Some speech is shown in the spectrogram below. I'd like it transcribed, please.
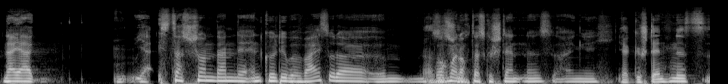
Naja, ja, ist das schon dann der endgültige Beweis oder ähm, Also braucht man noch das Geständnis eigentlich? Ja, Geständnis, äh,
